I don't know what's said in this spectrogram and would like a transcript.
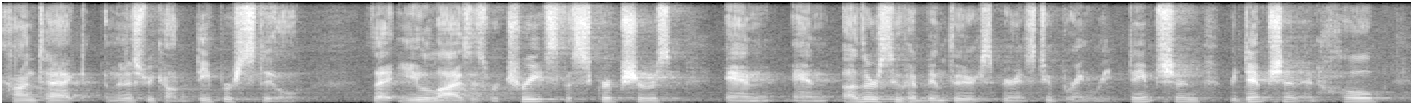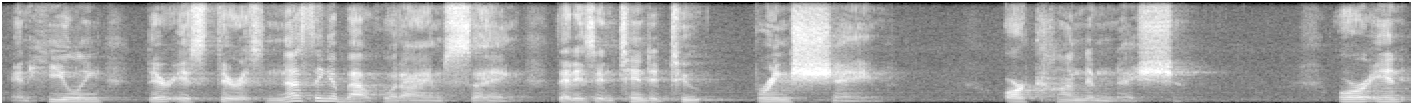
contact a ministry called Deeper Still that utilizes retreats, the scriptures, and, and others who have been through experience to bring redemption, redemption and hope and healing. There is, there is nothing about what I am saying that is intended to bring shame or condemnation or in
